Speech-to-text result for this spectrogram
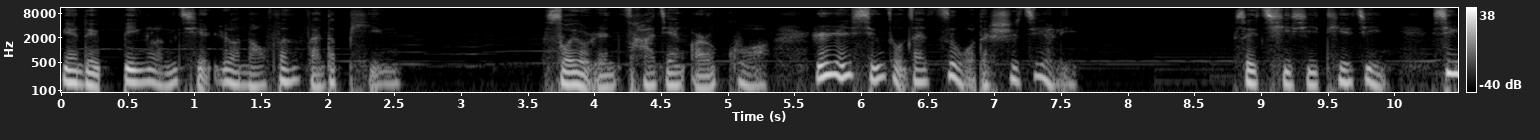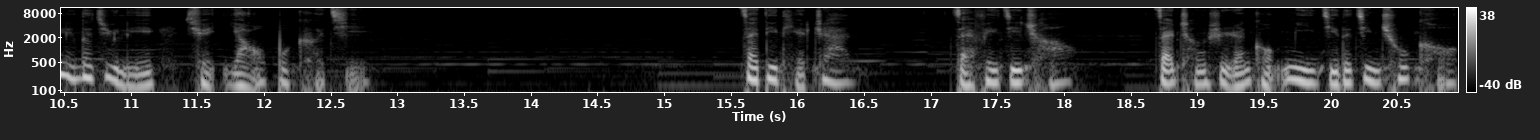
面对冰冷且热闹纷繁的屏。所有人擦肩而过，人人行走在自我的世界里。虽气息贴近，心灵的距离却遥不可及。在地铁站，在飞机场，在城市人口密集的进出口，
